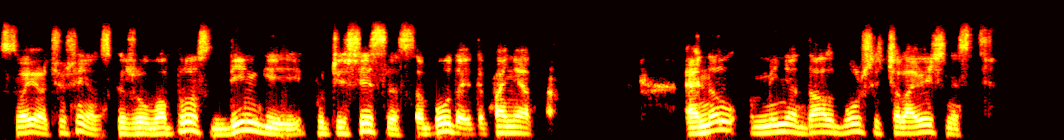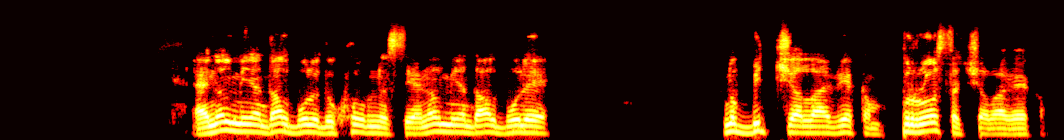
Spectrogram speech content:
свое ощущение скажу, вопрос деньги, путешествия, свобода, это понятно. НЛ меня дал больше человечности. НЛ меня дал более духовности, НЛ меня дал более, ну, быть человеком, просто человеком.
